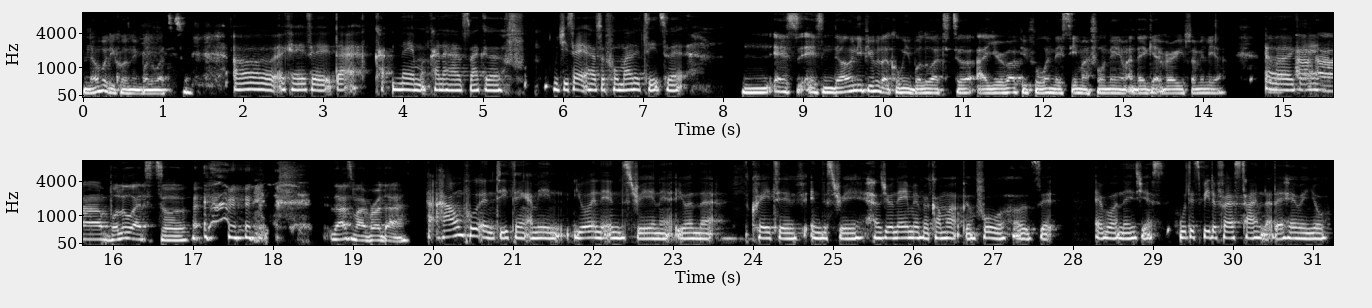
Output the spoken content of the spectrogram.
Nobody calls me Boluwatito. Oh, okay. So that name kind of has like a. Would you say it has a formality to it? Mm, it's it's the only people that call me Boluwatito are Yoruba people when they see my full name and they get very familiar. Oh, okay. Ah, uh, Boluwatito. That's my brother. How important do you think? I mean, you're in the industry, in it. you're in the creative industry. Has your name ever come up before, or is it everyone knows yes. Would this be the first time that they're hearing your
